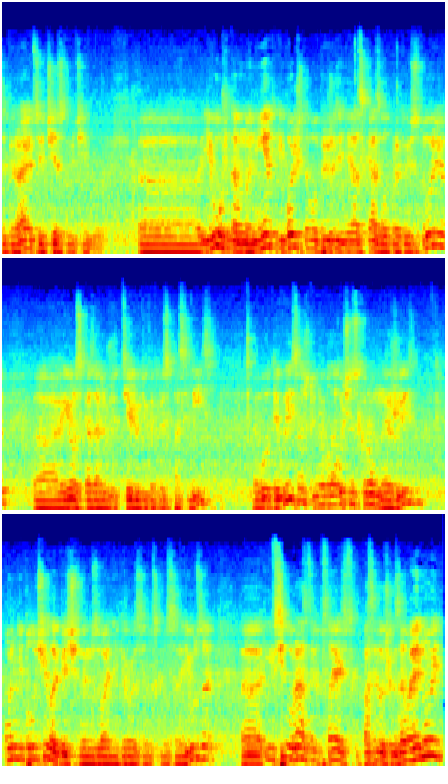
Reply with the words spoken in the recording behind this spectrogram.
собираются и чествуют его. Его уже давно нет, и больше того, он при жизни не рассказывал про эту историю, ее рассказали уже те люди, которые спаслись. Вот, и выяснилось, что у него была очень скромная жизнь, он не получил обещанное ему звание Героя Советского Союза, э, и в силу разных обстоятельств, последовавших за войной,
